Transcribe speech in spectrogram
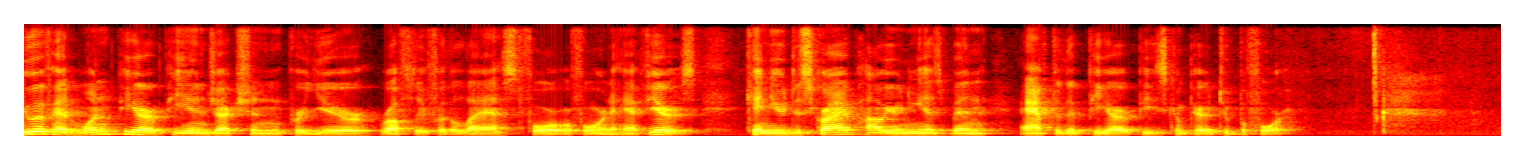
You have had one PRP injection per year roughly for the last four or four and a half years. Can you describe how your knee has been after the PRPs compared to before?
